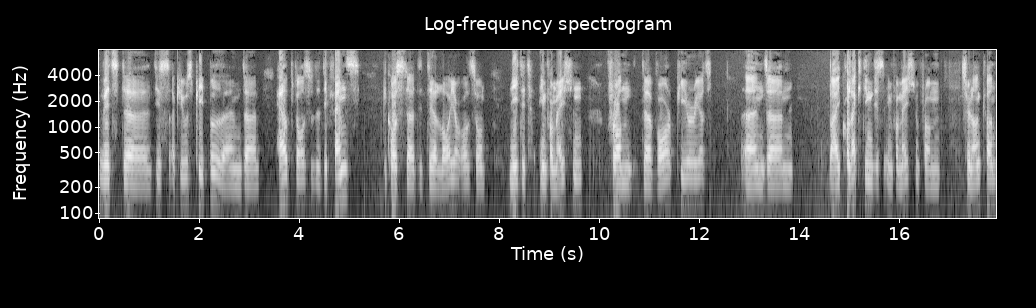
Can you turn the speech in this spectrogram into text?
with the, these accused people and uh, helped also the defense because uh, the, the, lawyer also needed information from the war period and um, by collecting this information from Sri Lanka,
